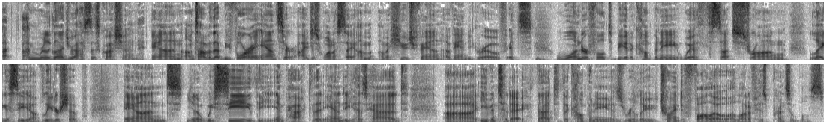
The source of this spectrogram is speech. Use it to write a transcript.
I, am really glad you asked this question. And on top of that, before I answer, I just want to say I'm, I'm a huge fan of Andy Grove. It's wonderful to be at a company with such strong legacy of leadership. And, you know, we see the impact that Andy has had uh, even today, that the company is really trying to follow a lot of his principles.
